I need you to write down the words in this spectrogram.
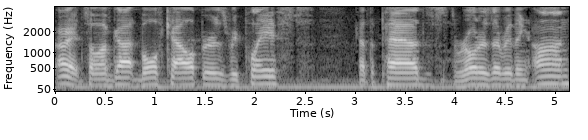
All right, so I've got both calipers replaced, got the pads, the rotors, everything on.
